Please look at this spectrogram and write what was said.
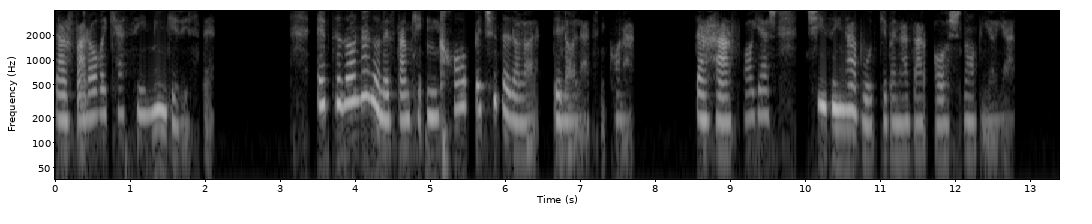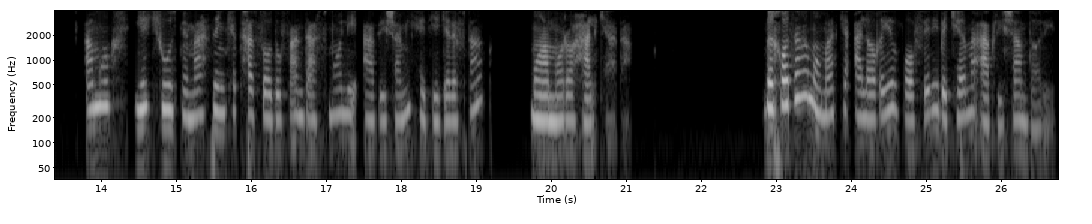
در فراغ کسی می گریسته. ابتدا ندانستم که این خواب به چه دلالت می کند. در حرفهایش چیزی نبود که به نظر آشنا بیاید. اما یک روز به محض اینکه تصادفا دستمالی ابریشمی هدیه گرفتم معما را حل کردم. به خاطرم آمد که علاقه وافری به کرم ابریشم دارید.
